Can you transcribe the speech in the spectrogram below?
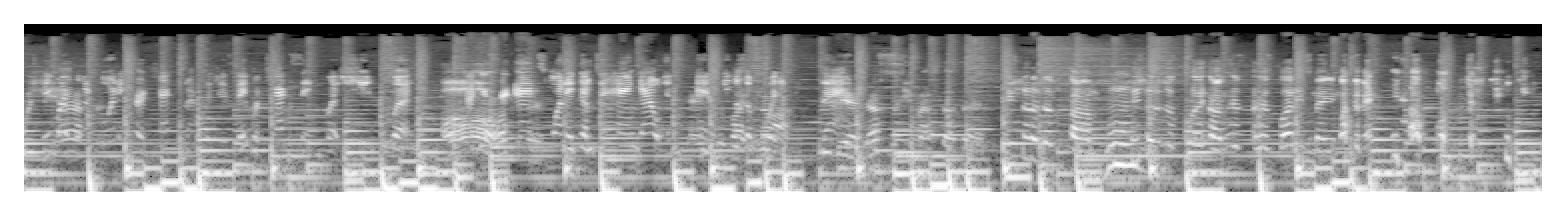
what she he wasn't has. avoiding her text messages. They were texting, but she but Oh, I guess her okay. ex wanted them to hang out, and, and he was Like, avoiding nah. Yeah, that's what he messed up at. He should have just um he should have just put um his his buddy's name under that.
